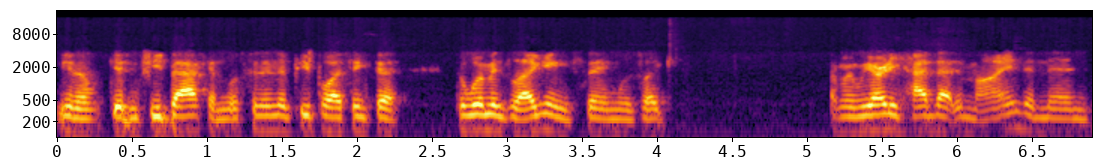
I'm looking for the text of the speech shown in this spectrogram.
you know, getting feedback and listening to people. I think that the women's leggings thing was like, I mean, we already had that in mind. And then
